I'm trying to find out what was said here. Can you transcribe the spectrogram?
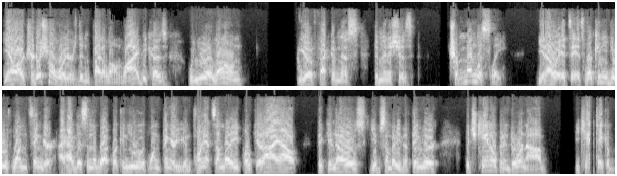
You know, our traditional warriors didn't fight alone. Why? Because when you're alone, your effectiveness diminishes tremendously you know, it's it's what can you do with one finger? I have this in the book. What can you do with one finger? You can point at somebody, poke your eye out, pick your nose, give somebody the finger, but you can't open a doorknob. You can't take a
